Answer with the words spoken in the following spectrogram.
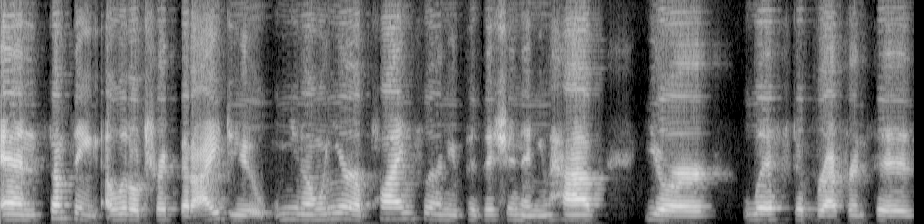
And something, a little trick that I do, you know, when you're applying for a new position and you have your list of references,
